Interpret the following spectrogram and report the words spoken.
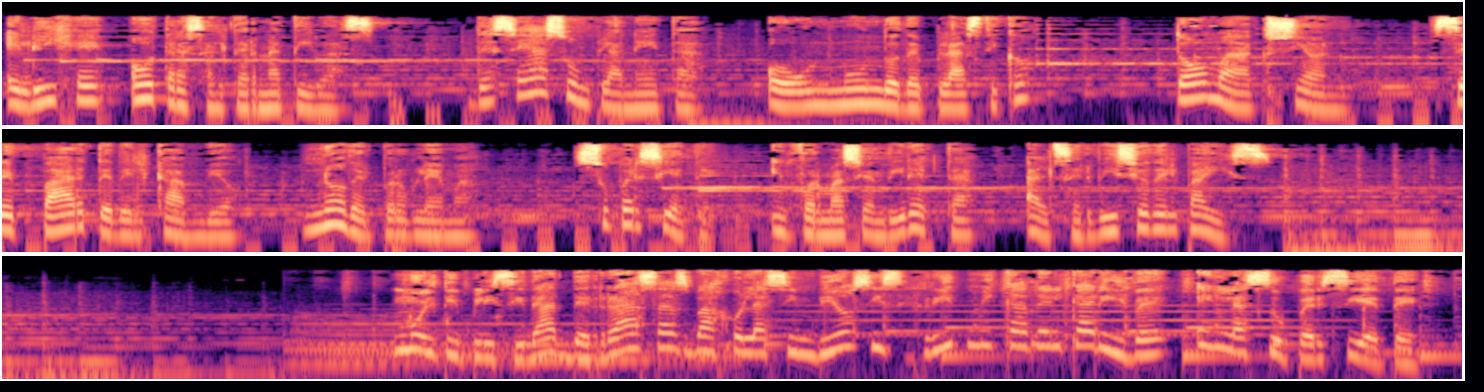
Elige otras alternativas. ¿Deseas un planeta o un mundo de plástico? Toma acción. Sé parte del cambio, no del problema. Super 7. Información directa al servicio del país. Multiplicidad de razas bajo la simbiosis rítmica del Caribe en la Super 7.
